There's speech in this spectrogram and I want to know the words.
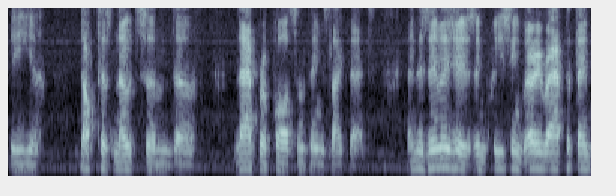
the uh, doctor's notes and uh, lab reports and things like that. And this image is increasing very rapidly.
